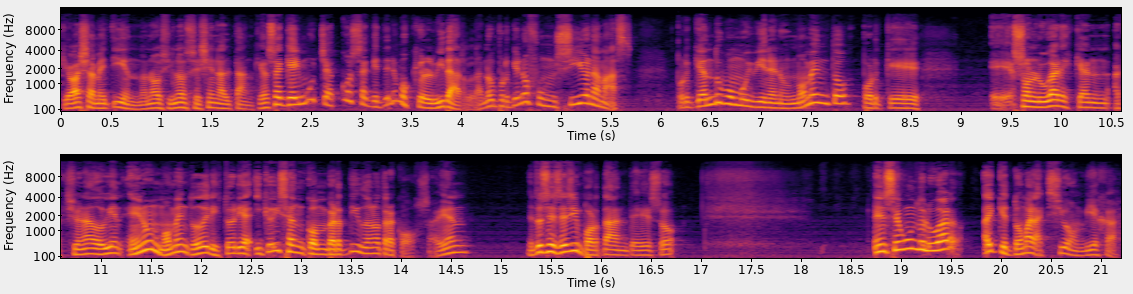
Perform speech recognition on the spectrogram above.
que vaya metiendo, ¿no? Si no se llena el tanque. O sea que hay mucha cosa que tenemos que olvidarla, ¿no? Porque no funciona más. Porque anduvo muy bien en un momento, porque eh, son lugares que han accionado bien en un momento de la historia y que hoy se han convertido en otra cosa, ¿bien? Entonces es importante eso. En segundo lugar, hay que tomar acción, vieja.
